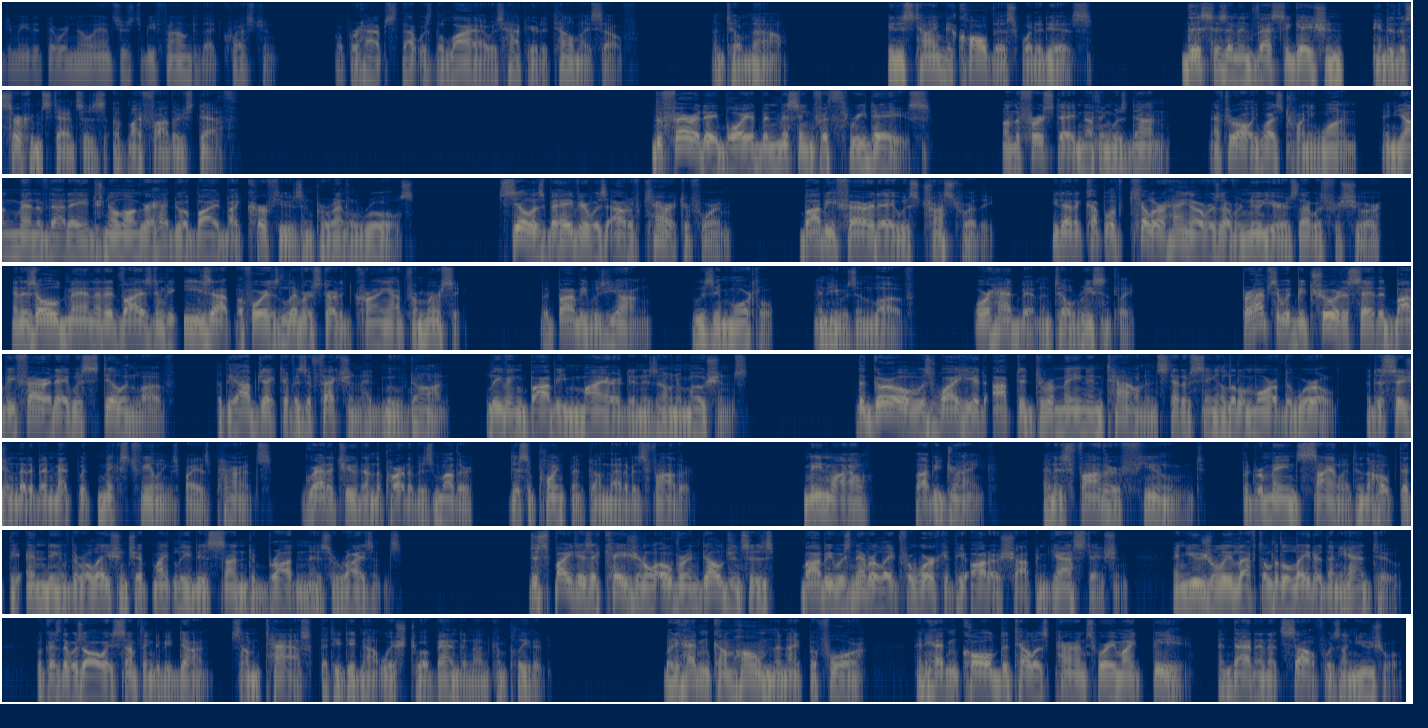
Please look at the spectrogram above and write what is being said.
seemed to me that there were no answers to be found to that question, or perhaps that was the lie I was happier to tell myself. Until now. It is time to call this what it is. This is an investigation into the circumstances of my father's death. The Faraday boy had been missing for three days. On the first day, nothing was done. After all, he was 21, and young men of that age no longer had to abide by curfews and parental rules. Still, his behavior was out of character for him. Bobby Faraday was trustworthy. He'd had a couple of killer hangovers over New Year's, that was for sure, and his old man had advised him to ease up before his liver started crying out for mercy. But Bobby was young, he was immortal, and he was in love. Or had been until recently. Perhaps it would be truer to say that Bobby Faraday was still in love, but the object of his affection had moved on, leaving Bobby mired in his own emotions. The girl was why he had opted to remain in town instead of seeing a little more of the world, a decision that had been met with mixed feelings by his parents gratitude on the part of his mother, disappointment on that of his father. Meanwhile, Bobby drank, and his father fumed but remained silent in the hope that the ending of the relationship might lead his son to broaden his horizons. Despite his occasional overindulgences, Bobby was never late for work at the auto shop and gas station, and usually left a little later than he had to, because there was always something to be done, some task that he did not wish to abandon uncompleted. But he hadn't come home the night before, and he hadn't called to tell his parents where he might be, and that in itself was unusual.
